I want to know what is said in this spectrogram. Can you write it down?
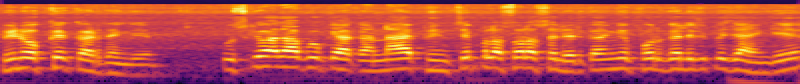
फिर ओके कर देंगे। उसके बाद आपको क्या करना है फिर से प्लस वाला सेलेक्ट करेंगे फोर गैलरी पर जाएँगे।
